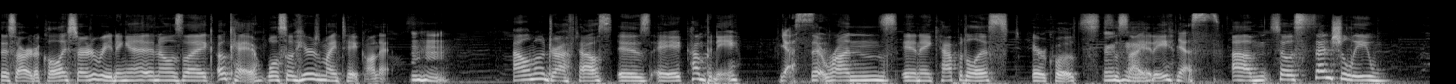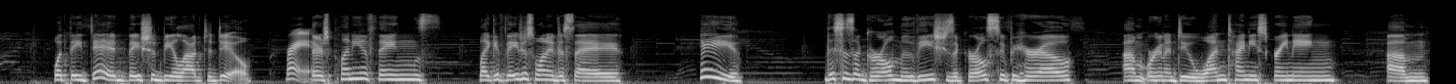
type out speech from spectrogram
this article. I started reading it and I was like, okay, well, so here's my take on it. Mm-hmm. Alamo Drafthouse is a company Yes. that runs in a capitalist, air quotes, society. yes. Um, so essentially, what they did, they should be allowed to do. Right. There's plenty of things, like if they just wanted to say, hey, this is a girl movie, she's a girl superhero. Um, we're going to do one tiny screening. Um,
